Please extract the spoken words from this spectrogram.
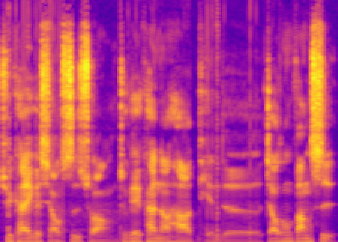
去开一个小视窗，就可以看到他填的交通方式，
